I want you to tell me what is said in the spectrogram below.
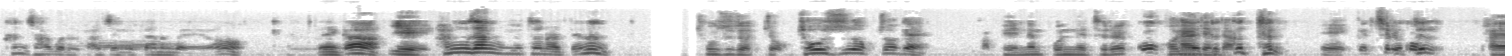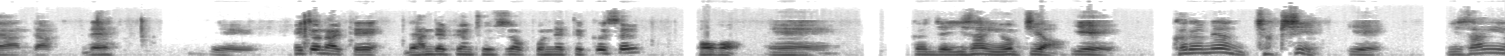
큰 사고를 발생했다는 거예요. 그러니까 예. 항상 유턴할 때는 조수석 쪽. 조수석 쪽에 앞에 있는 본네트를 꼭 봐야 본네트 된다. 끝을 예, 끝을 꼭 끝을 봐야 한다. 네 예. 회전할 때 네. 반대편 조수석 본네트 끝을 보고 예. 그 이제 이상이 없지요. 예. 그러면 즉시 예. 이상이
